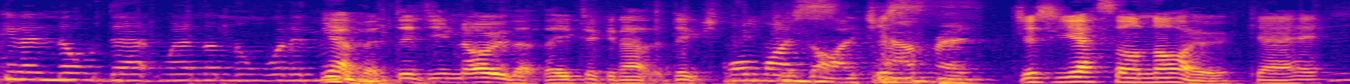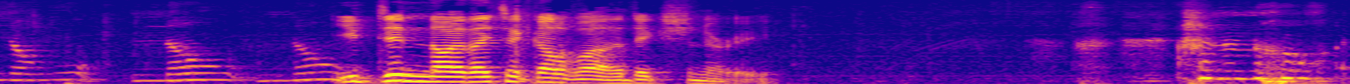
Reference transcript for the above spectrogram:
can I know that when I don't know what it means? Yeah, but did you know that they took it out of the dictionary? Oh my just, god, just, Cameron. Just yes or no, okay? No, no, no. You didn't know they took gullible out of the dictionary. I don't know what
